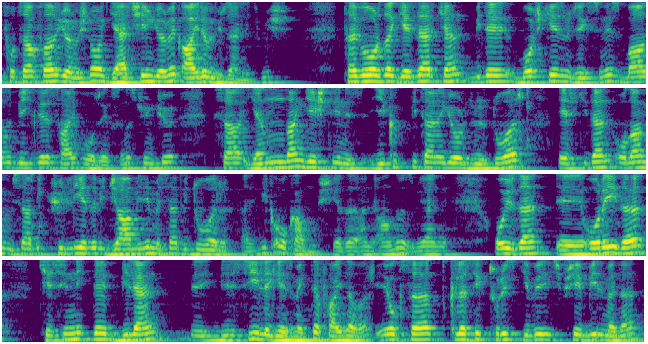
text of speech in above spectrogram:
fotoğrafları görmüştüm ama gerçeğini görmek ayrı bir güzellikmiş. Tabi orada gezerken bir de boş gezmeyeceksiniz. Bazı bilgilere sahip olacaksınız. Çünkü mesela yanından geçtiğiniz yıkık bir tane gördüğünüz duvar eskiden olan mesela bir külli ya da bir caminin mesela bir duvarı. Hani bir o kalmış ya da hani anladınız mı? Yani o yüzden e, orayı da kesinlikle bilen birisiyle gezmekte fayda var. Yoksa klasik turist gibi hiçbir şey bilmeden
